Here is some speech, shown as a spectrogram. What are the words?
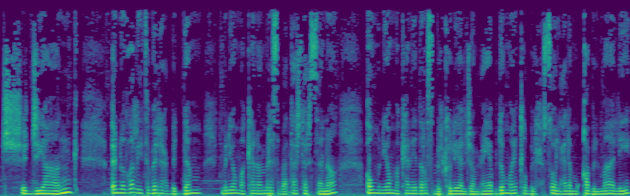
آه شجيانغ إنه ظل يتبرع بالدم من يوم ما كان عمره 17 سنة أو من يوم ما كان يدرس بالكلية الجامعية بدون ما يطلب الحصول على مقابل مالي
